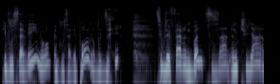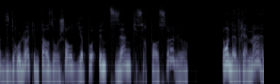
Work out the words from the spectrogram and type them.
Puis vous savez, là, ben, vous ne le savez pas, je vais vous le dire. Si vous voulez faire une bonne tisane, une cuillère d'hydrolat une tasse d'eau chaude, il n'y a pas une tisane qui surpasse ça. Là. là, on a vraiment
